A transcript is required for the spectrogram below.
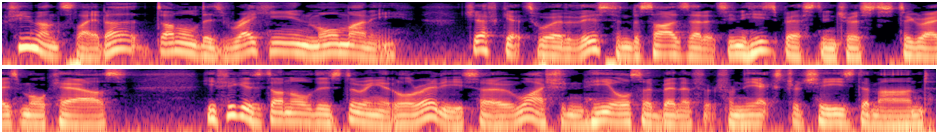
A few months later, Donald is raking in more money. Jeff gets word of this and decides that it's in his best interests to graze more cows. He figures Donald is doing it already, so why shouldn't he also benefit from the extra cheese demand?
